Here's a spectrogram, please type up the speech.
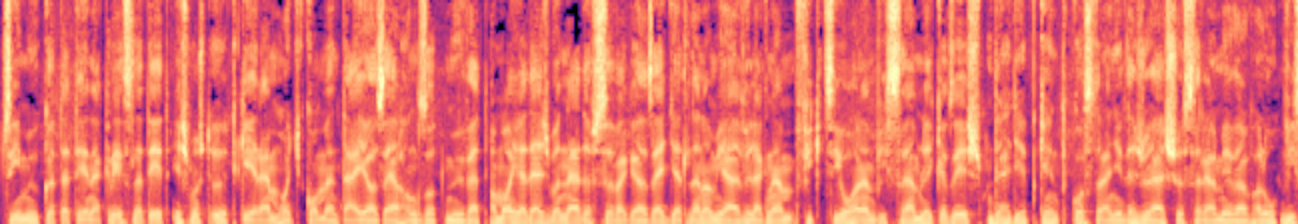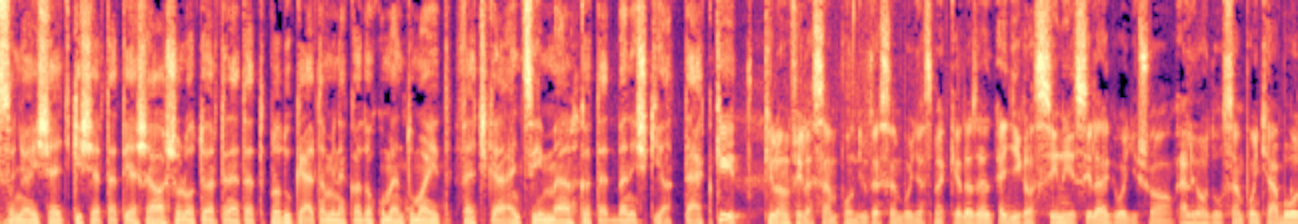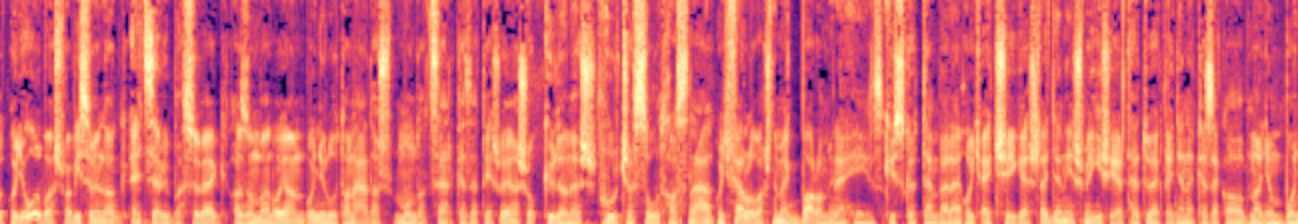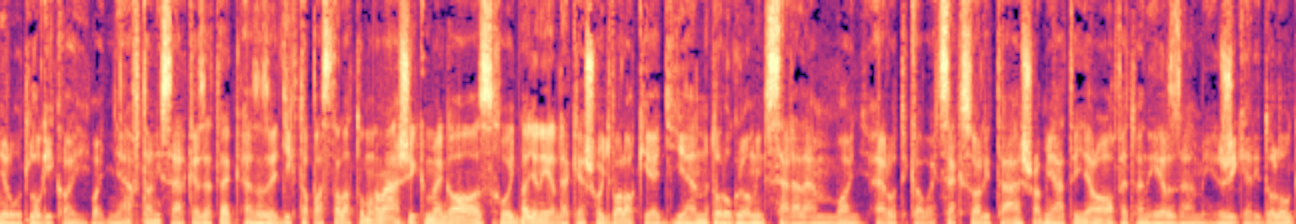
című kötetének részletét, és most őt kérem, hogy kommentálja az elhangzott művet. A mai adásban Nádas szövege az egyetlen, ami elvileg nem fikció, hanem visszaemlékezés, de egyébként Kosztolányi Dezső első szerelmével való viszonya is egy kísértetiesen hasonló történetet produkált, aminek a dokumentumait Fecskelány címmel kötetben is kiadták. Két különféle szempont jut eszembe, hogy ezt megkérdezed. Egyik a színészileg, vagyis a előadó szempontjából, hogy olvasva viszonylag egyszerűbb a szöveg, azonban olyan bonyolultan ádas mondatszerkezet és olyan sok különös, furcsa szót használ, hogy felolvasni meg baromi nehéz. Küzdöttem vele, hogy egységes legyen és mégis érthetőek legyenek ezek a nagyon bonyolult logikai vagy nyelvtani szerkezetek. Ez az egyik tapasztalatom. A másik meg az, hogy nagyon érdekes, hogy valaki egy ilyen dologról, mint szerelem, vagy erotika, vagy szexualitás, ami hát egy alapvetően érzelmi, zsigeri dolog,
